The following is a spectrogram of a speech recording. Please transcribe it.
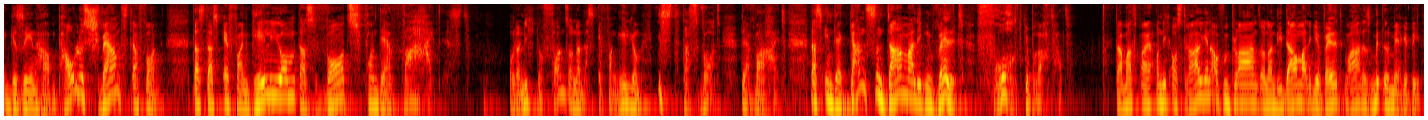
gesehen haben. Paulus schwärmt davon, dass das Evangelium das Wort von der Wahrheit. Oder nicht nur von, sondern das Evangelium ist das Wort der Wahrheit, das in der ganzen damaligen Welt Frucht gebracht hat. Damals war auch nicht Australien auf dem Plan, sondern die damalige Welt war das Mittelmeergebiet.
